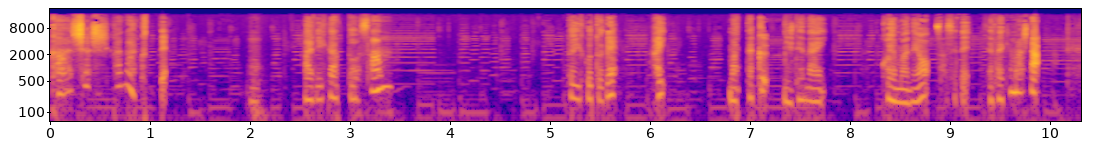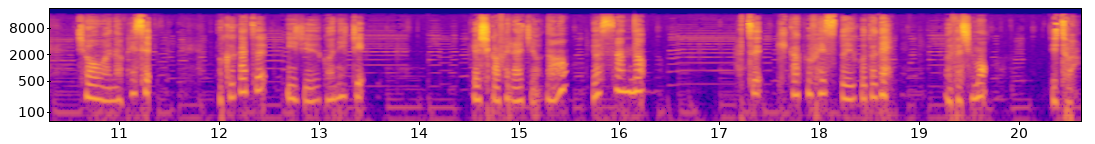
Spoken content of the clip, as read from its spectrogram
感謝しかなくって。うん、ありがとうさん。ということで、はい、全く似てない声真似をさせていただきました。昭和のフェス、6月25日、ヨシカフェラジオのヨシさんの初企画フェスということで、私も実は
